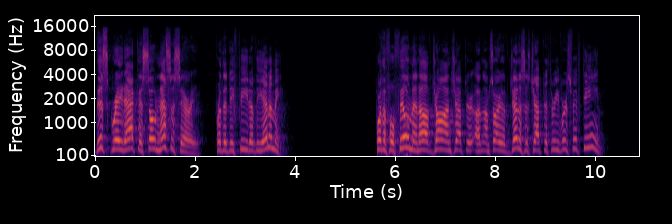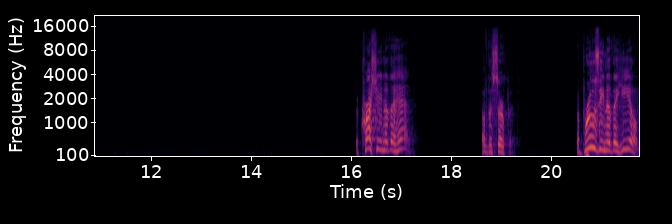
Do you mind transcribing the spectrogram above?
this great act is so necessary for the defeat of the enemy, for the fulfillment of John chapter, I'm sorry, of Genesis chapter 3, verse 15. the crushing of the head of the serpent, the bruising of the heel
